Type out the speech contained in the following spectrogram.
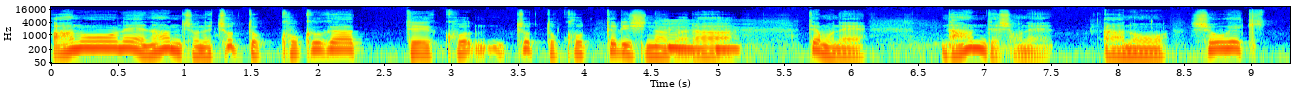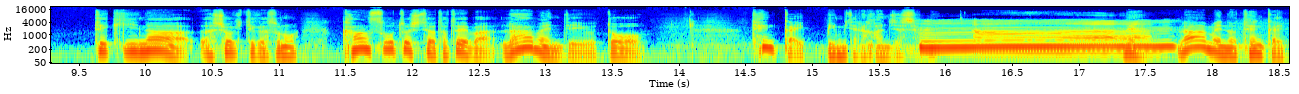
あのねなんでしょうね。ちょっとコクがあってこちょっとこってりしながら、うんうん。でもねなんでしょうね。あの衝撃的な衝撃的なその感想としては例えばラーメンでいうと天下一品みたいな感じですよね。ねラーメンの天下一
